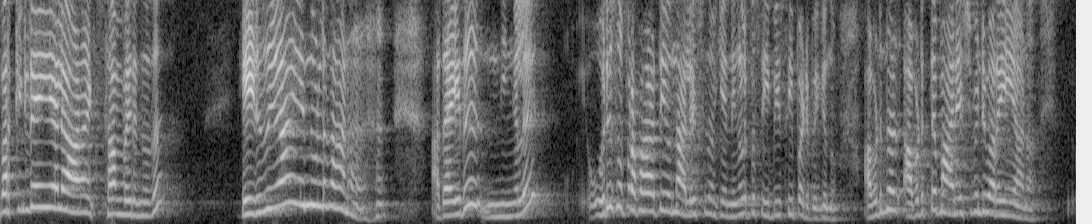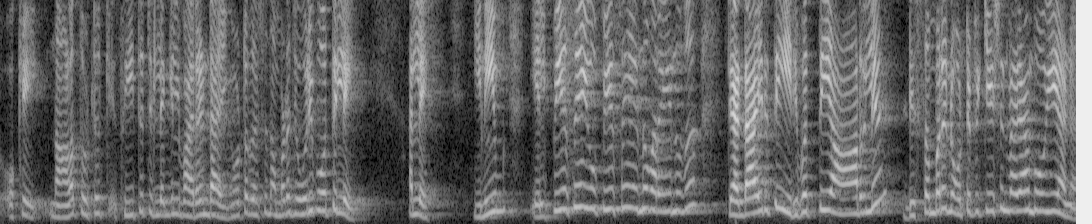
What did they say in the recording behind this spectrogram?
വർക്കിംഗ് ഡേയിലാണ് എക്സാം വരുന്നത്. എഴുതുക എന്നുള്ളതാണ്. അതായത് നിങ്ങൾ ഒരു സുപ്രഭാതത്തെ ഒന്ന് ആലോചിച്ച് നോക്കിയാൽ നിങ്ങളിപ്പോൾ സി ബി എസ് ഇ പഠിപ്പിക്കുന്നു. അവിടുന്ന് അവിടുത്തെ മാനേജ്മെന്റ് പറയുകയാണ് ഓക്കെ നാളെ തൊട്ട് സീറ്റ് ഇല്ലെങ്കിൽ വരണ്ട ഇങ്ങോട്ട് വെച്ച് നമ്മുടെ ജോലി പോത്തില്ലേ അല്ലേ? ഇനിയും L P S A U P S A എന്ന് പറയുന്നത് രണ്ടായിരത്തി ഇരുപത്തി ആറിൽ ഡിസംബർ നോട്ടിഫിക്കേഷൻ വരാൻ പോവുകയാണ്.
